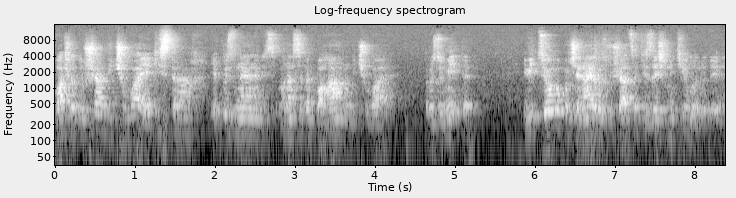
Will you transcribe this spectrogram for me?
ваша душа відчуває якийсь страх, якусь ненависть, вона себе погано відчуває. Розумієте? І від цього починає розрушатися фізичне тіло людини.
